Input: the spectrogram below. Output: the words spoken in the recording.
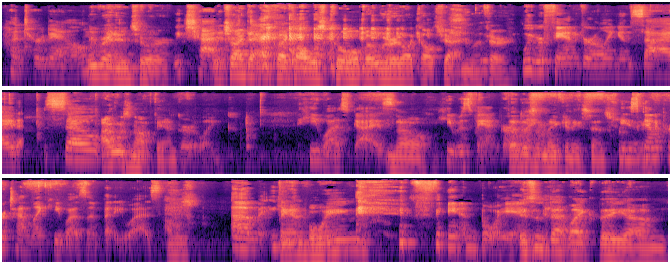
hunt her down. We ran into her. We chatted. We tried to her. act like all was cool, but we were like all chatting with her. We were fangirling inside. So I was not fangirling. he was, guys. No, He was fangirling. that doesn't make any sense for He's me. gonna pretend like he wasn't, but he was. I was Um, fanboying. fanboying. Isn't that like the um,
